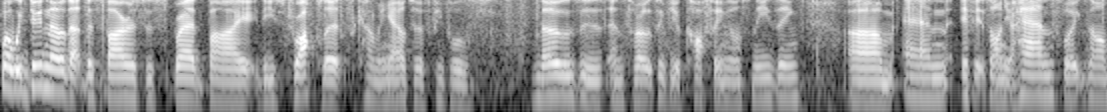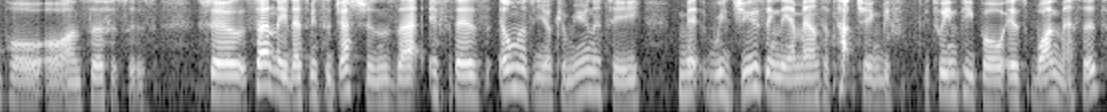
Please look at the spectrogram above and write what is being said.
Well, we do know that this virus is spread by these droplets coming out of people's noses and throats if you're coughing or sneezing, um, and if it's on your hands, for example, or on surfaces. So certainly there's been suggestions that if there's illness in your community, reducing the amount of touching bef- between people is one method.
